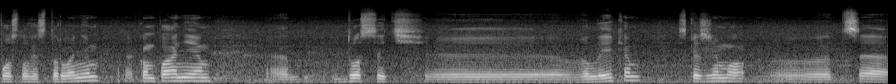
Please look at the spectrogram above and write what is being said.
послуги стороннім компаніям, досить е, великим, скажімо. Е, Це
